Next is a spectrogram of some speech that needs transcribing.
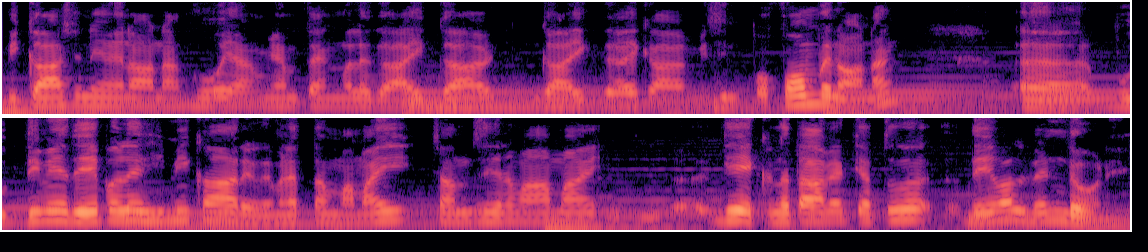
විකාශනය වෙන අනක් හෝ යම් යම් තැන්වල ගායිකා ගායිකයකා මිසින් පොෆෝම් වෙනවානං බුද්ධිමේ දේපල හිමිකාරය වෙනත්තම් මමයි චන්දසයන මාමයිගේ එකඟතාවයක් ඇතුව දේවල් වෙන්ඩෝනේ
